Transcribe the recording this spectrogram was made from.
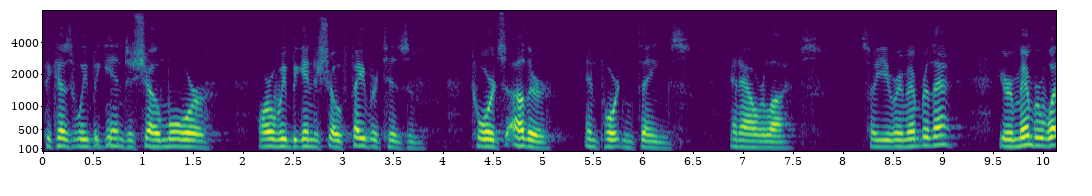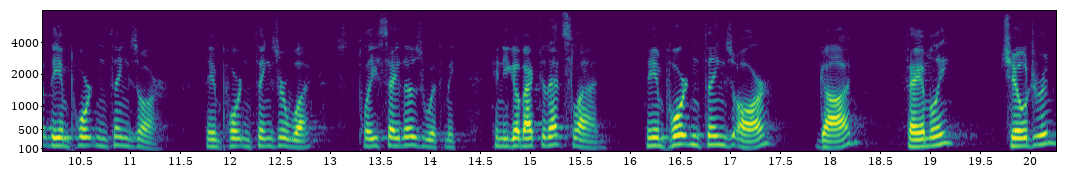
because we begin to show more or we begin to show favoritism towards other important things in our lives. So you remember that? You remember what the important things are. The important things are what? Please say those with me. Can you go back to that slide? The important things are God, family, children,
